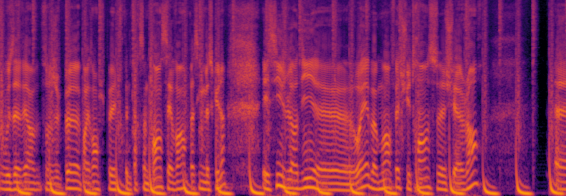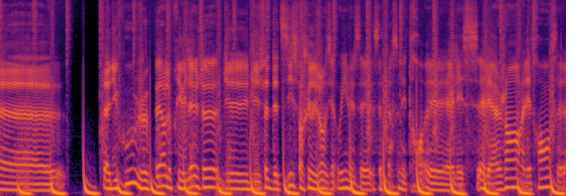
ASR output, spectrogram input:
vous avez, un, je peux, par exemple, je peux être une personne trans et avoir un passing masculin. Et si je leur dis, euh, ouais, bah moi en fait, je suis trans, je suis à genre. Euh, bah, du coup, je perds le privilège du, fait d'être cis parce que les gens disent, oui, mais cette personne est, elle est, elle est à genre, elle est trans. Elle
